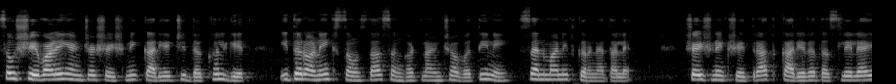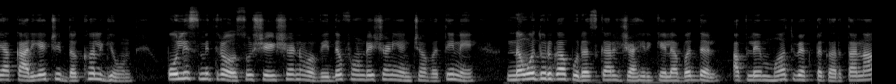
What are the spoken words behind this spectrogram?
सौ शेवाळे यांच्या शैक्षणिक कार्याची दखल घेत इतर अनेक संस्था संघटनांच्या वतीने सन्मानित करण्यात आले. शैक्षणिक क्षेत्रात कार्यरत असलेल्या या कार्याची दखल घेऊन पोलीस मित्र असोसिएशन व वेद फाउंडेशन यांच्या वतीने नवदुर्गा पुरस्कार जाहीर केल्याबद्दल आपले मत व्यक्त करताना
